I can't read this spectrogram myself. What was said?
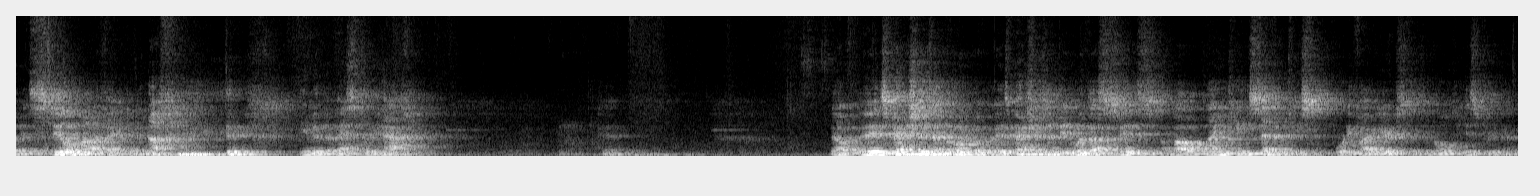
but it's still not effective enough, even the best we have. Okay. Now, the inspections and code inspections have been with us since about 1970s, 45 years. It's an old history there.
